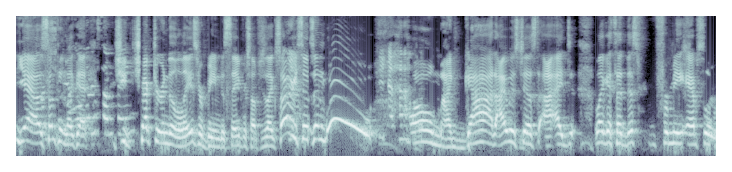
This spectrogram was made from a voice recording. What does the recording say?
Yeah, Or something like that. Something? She checked her into the laser beam to save herself. She's like, "Sorry, Yeah. Susan." Woo! Yeah. Oh my god! I was just, I, I, like I said, this for me absolutely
